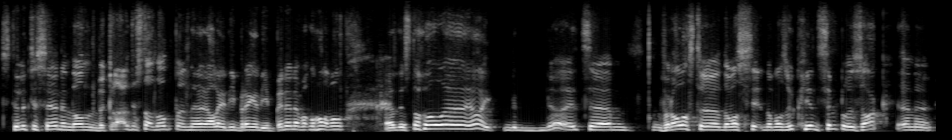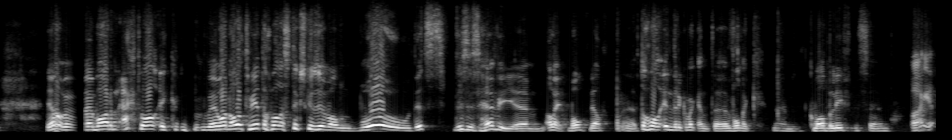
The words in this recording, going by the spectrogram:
stilletjes zijn en dan beklaagde staat op en eh, allee, die brengen die binnen en wat nog allemaal. En dat is toch wel, eh, ja, ik, ja het, ehm, vooral als het, eh, dat, was, dat was ook geen simpele zaak. En eh, ja, wij, waren echt wel, ik, wij waren alle twee toch wel een stukje zo van, wow, this, this is heavy. Ehm allee, bon, ja, eh, toch wel indrukwekkend, eh, vond ik, ehm qua belevenis. ehm. Maar ja,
